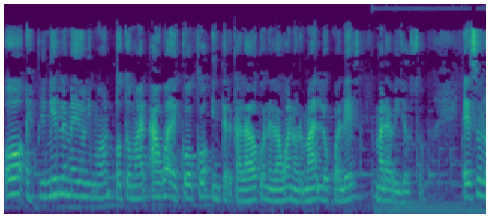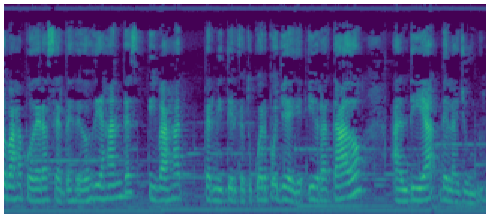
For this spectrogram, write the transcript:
o exprimirle medio limón o tomar agua de coco intercalado con el agua normal, lo cual es maravilloso. Eso lo vas a poder hacer desde dos días antes y vas a permitir que tu cuerpo llegue hidratado al día del ayuno.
